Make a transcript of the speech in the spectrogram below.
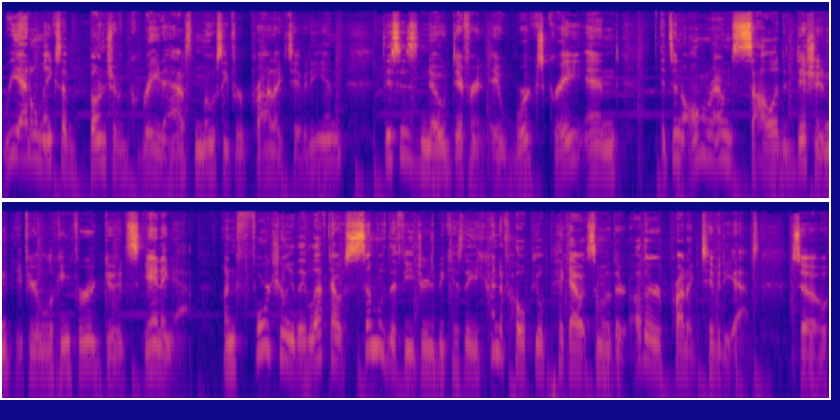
Readdle makes a bunch of great apps, mostly for productivity, and this is no different. It works great, and it's an all around solid addition if you're looking for a good scanning app. Unfortunately, they left out some of the features because they kind of hope you'll pick out some of their other productivity apps. So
